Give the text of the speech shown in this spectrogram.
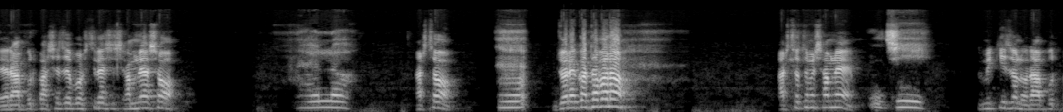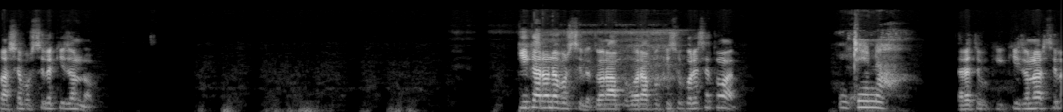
এর আব্বুর পাশে যে বসছিলে সে সামনে আসো। হ্যালো। আসছো? হ্যাঁ। জোরে কথা বলো। আসছো তুমি সামনে? জি। তুমি কি জন্য? ওর আব্বুর পাশে বসছিলে কি জন্য? কি কারণে বসছিলে? তোমার আব্বু- ওর আব্বু কিছু করেছে তোমার? জি না। তাহলে তুমি কি কি জন্য আসছিল?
